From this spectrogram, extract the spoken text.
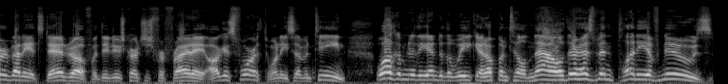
everybody, it's Dandruff with the News Cartridge for Friday, August 4th, 2017. Welcome to the end of the week, and up until now, there has been plenty of news,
